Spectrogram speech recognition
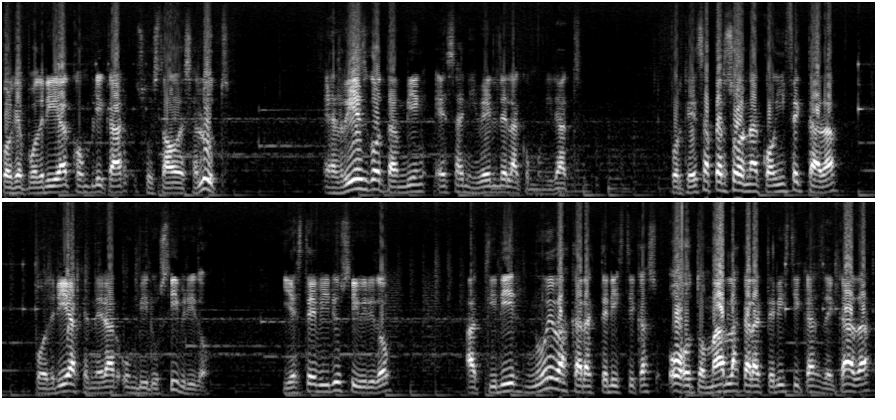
porque podría complicar su estado de salud. El riesgo también es a nivel de la comunidad, porque esa persona coinfectada podría generar un virus híbrido, y este virus híbrido adquirir nuevas características o tomar las características de cada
